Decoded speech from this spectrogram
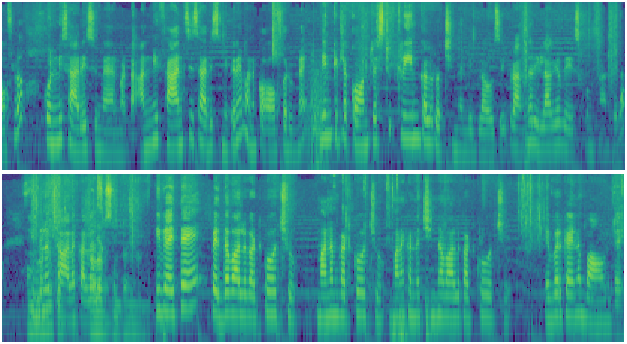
ఆఫ్లో కొన్ని శారీస్ ఉన్నాయన్నమాట. అన్ని ఫ్యాన్సీ శారీస్ మీదనే మనకు ఆఫర్ ఉన్నాయి. దీనికి ఇట్లా కాంట్రాస్ట్ క్రీమ్ కలర్ వచ్చిందండి బ్లౌజ్ ఇప్పుడు అందరు ఇలాగే వేసుకుంటున్నారు కదా. ఇందులో చాలా కలర్స్ ఉంటాయి. ఇవి అయితే పెద్దవాళ్ళు కట్టుకోవచ్చు. మనం కట్టుకోవచ్చు. మనకన్నా చిన్న వాళ్ళు కట్టుకోవచ్చు. ఎవరికైనా బాగుంటాయి.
